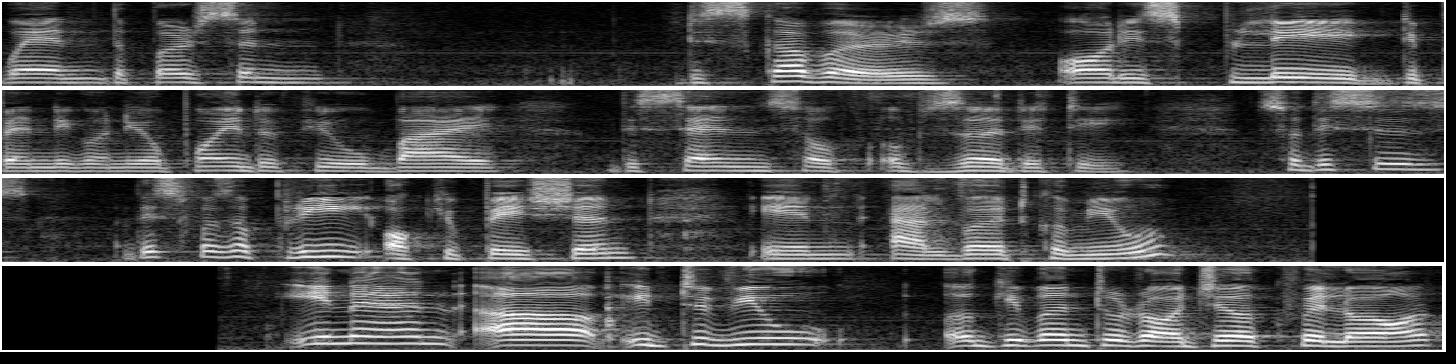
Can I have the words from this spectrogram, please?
when the person discovers or is plagued depending on your point of view by the sense of absurdity. So, this is this was a preoccupation in Albert Camus. In an uh, interview uh, given to Roger Quilliot,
